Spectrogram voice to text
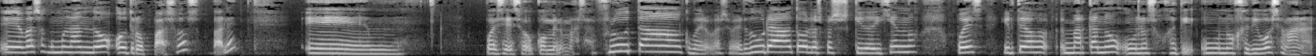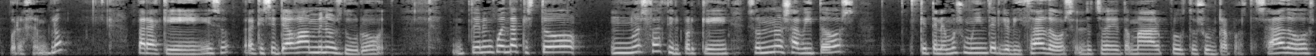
eh, vas acumulando otros pasos, ¿vale? Eh, pues eso, comer más fruta, comer más verdura, todos los pasos que he ido diciendo, pues irte marcando unos un objetivo semanal, por ejemplo, para que eso, para que se te haga menos duro. Ten en cuenta que esto no es fácil porque son unos hábitos que tenemos muy interiorizados, el hecho de tomar productos ultraprocesados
